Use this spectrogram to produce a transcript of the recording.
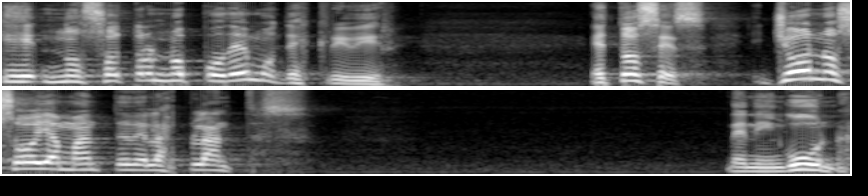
que nosotros no podemos describir. Entonces, yo no soy amante de las plantas, de ninguna.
